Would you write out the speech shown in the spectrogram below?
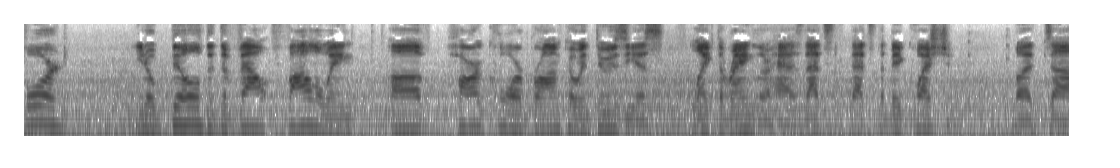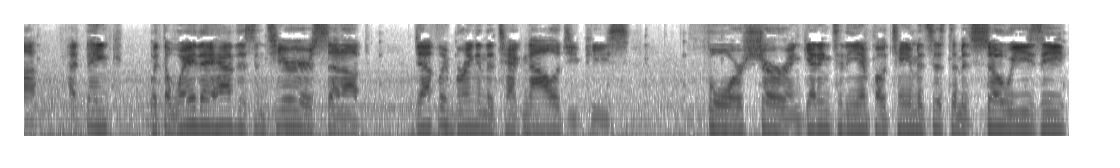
ford you know build the devout following of hardcore bronco enthusiasts like the Wrangler has? That's that's the big question. But uh, I think with the way they have this interior set up, definitely bringing the technology piece for sure. And getting to the infotainment system is so easy.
